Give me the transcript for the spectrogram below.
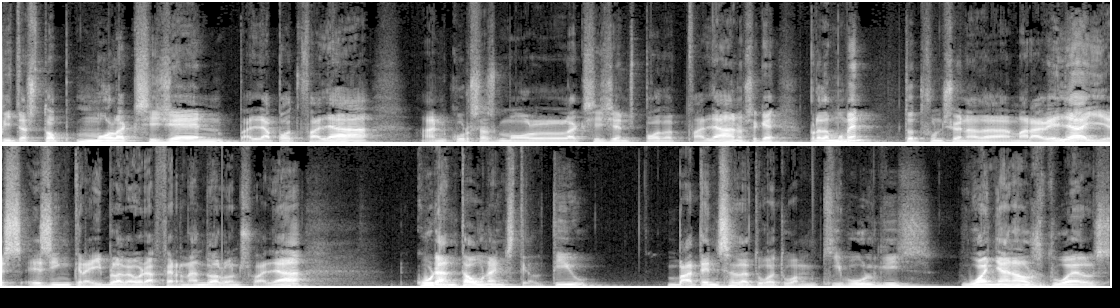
pit stop molt exigent, allà pot fallar, en curses molt exigents pot fallar, no sé què, però de moment tot funciona de meravella i és, és increïble veure Fernando Alonso allà, 41 anys té el tio, batent-se de tu a tu amb qui vulguis, guanyant els duels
